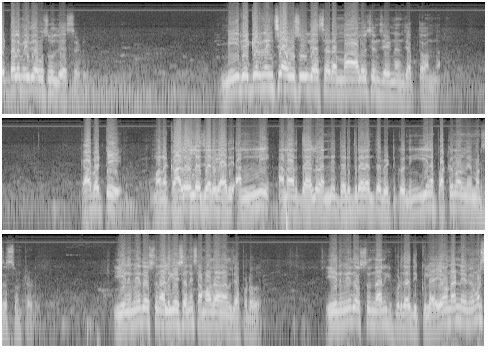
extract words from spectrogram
బిడ్డల మీదే వసూలు చేస్తాడు. మీ దగ్గర నుంచే వసూలు చేస్తాడమ్మా ఆలోచన చేయండి అని చెప్తా ఉన్నా. కాబట్టి మన కాలేజీలో జరిగే అన్ని అనర్థాలు అన్ని దరిద్రాలంతా పెట్టుకొని ఈయన పక్కన వాళ్ళని విమర్శిస్తుంటాడు. ఈయన మీద వస్తున్న అలిగేషన్ సమాధానాలు చెప్పడు. ఈయన మీద వస్తున్న దానికి ఇప్పుడు దా దిక్కులే. ఏమన్నా నేను విమర్శ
